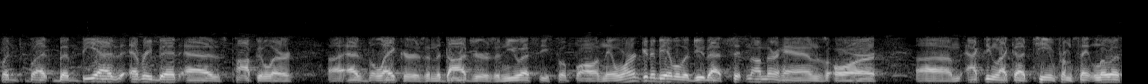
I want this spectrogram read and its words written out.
but but but be as every bit as popular uh, as the Lakers and the Dodgers and USC football, and they weren't going to be able to do that sitting on their hands or um, acting like a team from St. Louis.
